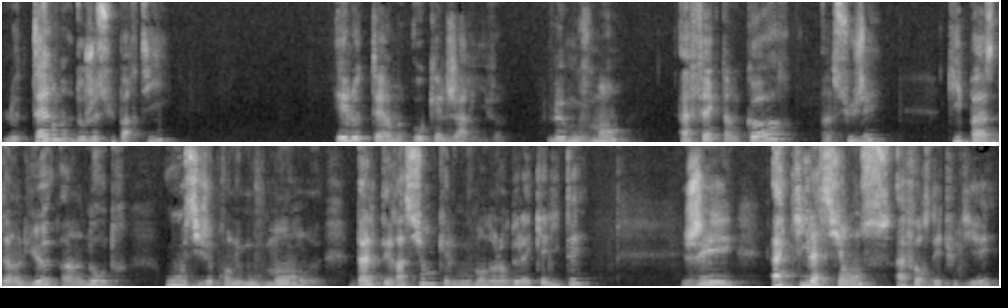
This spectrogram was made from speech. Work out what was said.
le terme d'où je suis parti et le terme auquel j'arrive. Le mouvement affecte un corps, un sujet, qui passe d'un lieu à un autre. Ou si je prends le mouvement d'altération, qui est le mouvement dans l'ordre de la qualité, j'ai acquis la science à force d'étudier,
